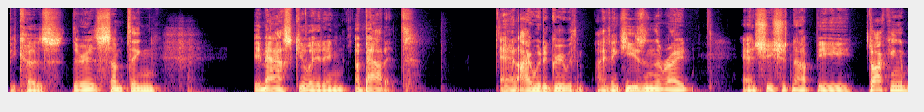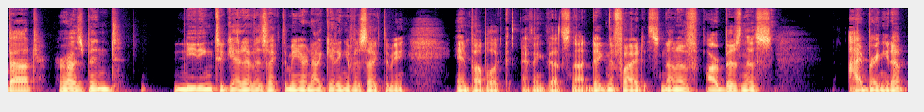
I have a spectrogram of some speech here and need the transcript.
because there is something emasculating about it. And I would agree with him. I think he's in the right, and she should not be talking about her husband needing to get a vasectomy or not getting a vasectomy in public. I think that's not dignified. It's none of our business. I bring it up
